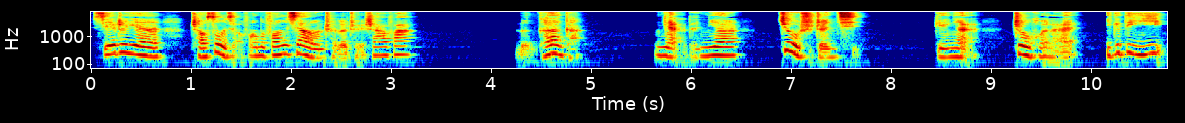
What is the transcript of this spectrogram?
斜着眼朝宋小芳的方向捶了捶沙发。能看看，俺的妮儿就是争气，给俺挣回来一个第一。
